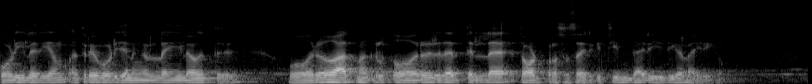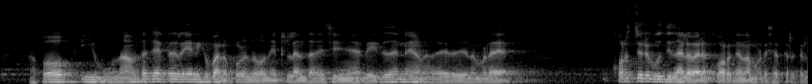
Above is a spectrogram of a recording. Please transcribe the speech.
കോടിയിലധികം എത്രയോ കോടി ജനങ്ങളുടെ ഈ ലോകത്ത് ഓരോ ആത്മാക്കൾക്കും ഓരോരു തരത്തിലുള്ള തോട്ട് പ്രോസസ്സായിരിക്കും ചിന്താ രീതികളായിരിക്കും. അപ്പോൾ ഈ മൂന്നാമത്തെ കാറ്റഗറി എനിക്ക് പലപ്പോഴും തോന്നിയിട്ടുള്ള എന്താണെന്ന് വെച്ച് കഴിഞ്ഞാൽ ഇത് തന്നെയാണ്. അതായത് നമ്മുടെ കുറച്ചൊരു ബുദ്ധി നിലവാരം കുറഞ്ഞ നമ്മുടെ ശത്രുക്കൾ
